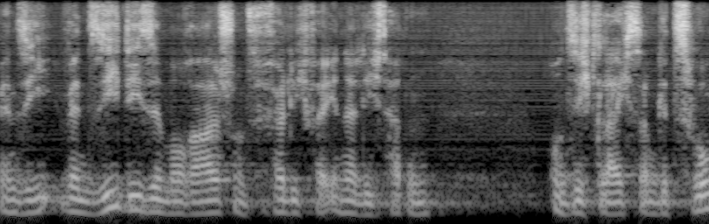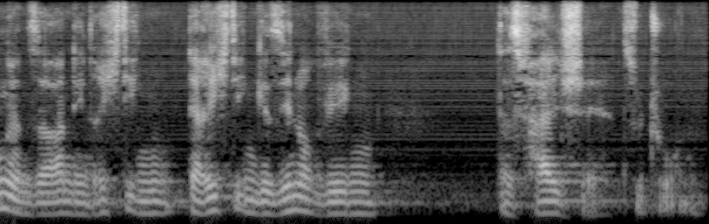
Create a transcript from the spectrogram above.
wenn sie, wenn sie diese Moral schon völlig verinnerlicht hatten und sich gleichsam gezwungen sahen, den richtigen, der richtigen Gesinnung wegen das Falsche zu tun.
